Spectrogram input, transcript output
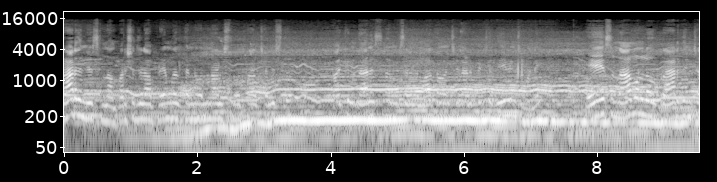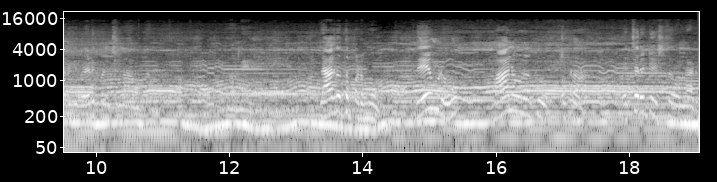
ప్రార్థన చేస్తున్నాం పరిశుద్ధుడ ప్రేమల తండ్రి వందనాలు స్తోత్రాలు చలిస్తూ వాక్యం దానిస్తున్నాం సరే మాతో వచ్చి నడిపించి దీవించమని ఏసు నామంలో ప్రార్థించడానికి వేడుకొంచున్నాము. జాగ్రత్త పడము. దేవుడు మానవులకు ఒక హెచ్చరిక ఇస్తూ ఉన్నాడు.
